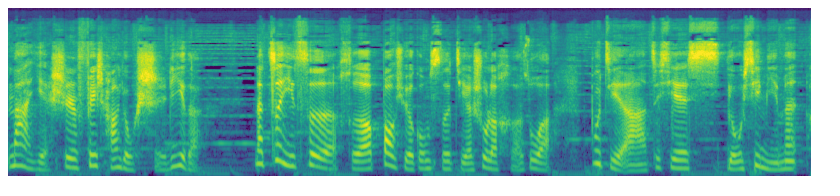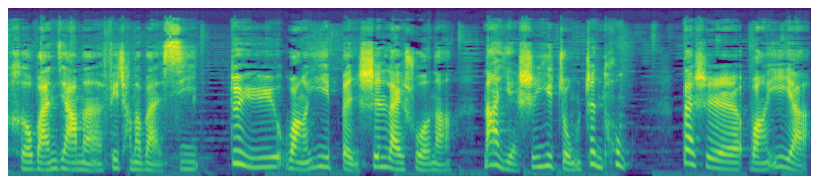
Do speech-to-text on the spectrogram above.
那也是非常有实力的。那这一次和暴雪公司结束了合作，不仅啊这些游戏迷们和玩家们非常的惋惜，对于网易本身来说呢，那也是一种阵痛。但是网易呀。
